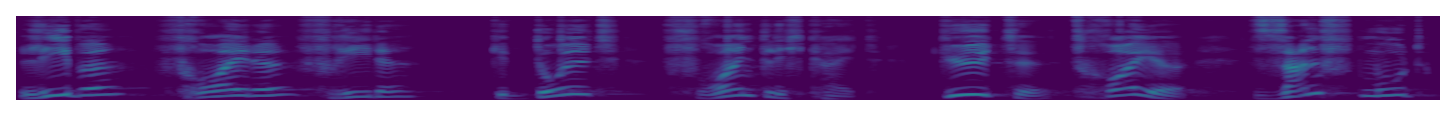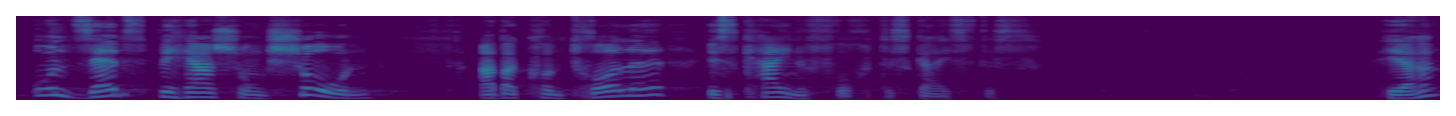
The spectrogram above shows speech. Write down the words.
Liebe, Freude, Friede, Geduld, Freundlichkeit, Güte, Treue, Sanftmut und Selbstbeherrschung schon, aber Kontrolle ist keine Frucht des Geistes. Ja?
